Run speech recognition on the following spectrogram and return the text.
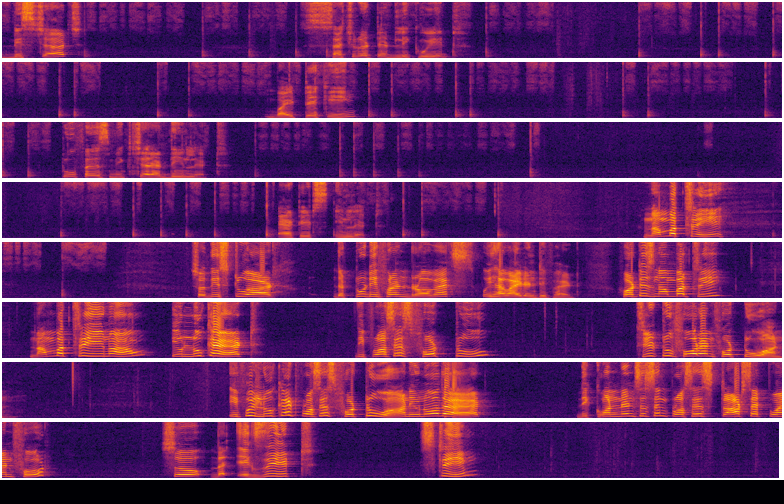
discharge saturated liquid by taking two phase mixture at the inlet. at its inlet. Number 3, so these two are the two different drawbacks we have identified. What is number 3? Number 3 you now you look at the process 4 to 3 to 4 and 4 to 1. If we look at process 4 to 1 you know that the condensation process starts at point 4 so, the exit stream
